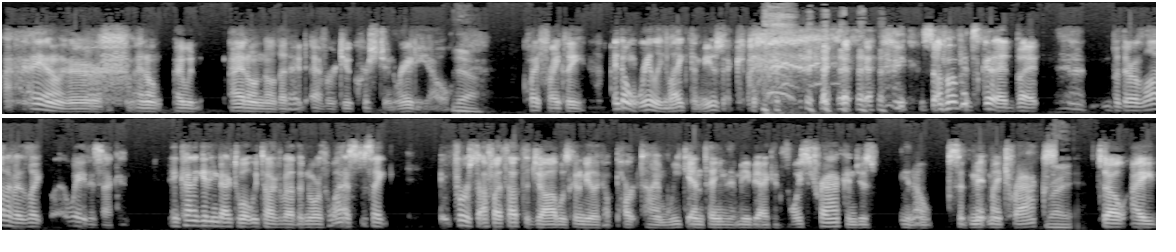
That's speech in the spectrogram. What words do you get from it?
I don't, I don't, I would, I don't know that I'd ever do Christian radio. yeah, Quite frankly, I don't really like the music. Some of it's good, but but there are a lot of it. Like, wait a second. And kind of getting back to what we talked about the Northwest, it's like first off, I thought the job was going to be like a part-time weekend thing that maybe I could voice track and just you know submit my tracks. right, So I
